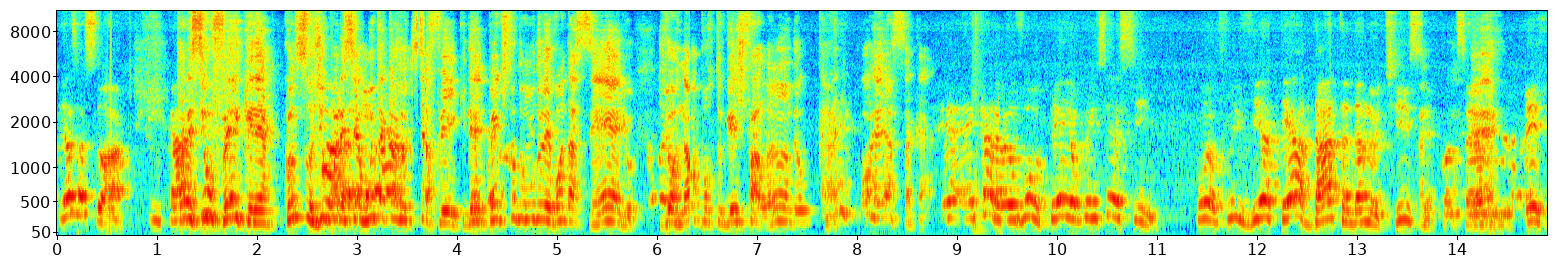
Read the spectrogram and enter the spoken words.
pensa só. Um cara parecia um fake, né? Quando surgiu, parecia muito aquela notícia fake. De repente, todo mundo levando a sério, jornal português falando. Eu, cara, que porra é essa, cara? É, é, cara, eu voltei eu pensei assim, pô, eu fui ver até a data da notícia, quando saiu é. a primeira vez.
